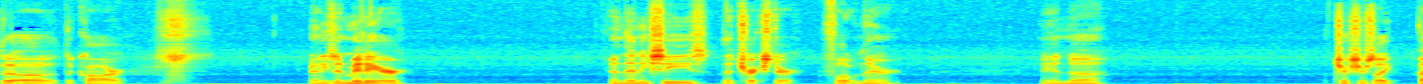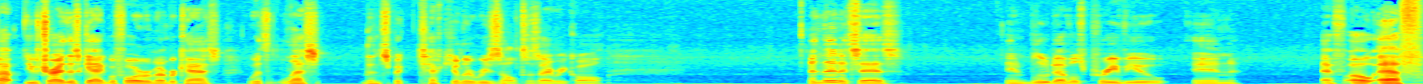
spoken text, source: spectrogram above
the uh, the car, and he's in midair, and then he sees the trickster floating there, and uh, trickster's like, "Up, oh, you tried this gag before, remember, Cass?" With less than spectacular results, as I recall. And then it says in Blue Devils preview in FOF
